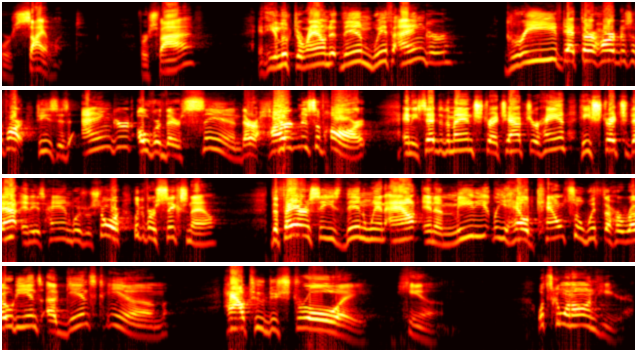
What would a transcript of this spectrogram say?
were silent. Verse 5 And he looked around at them with anger, grieved at their hardness of heart. Jesus is angered over their sin, their hardness of heart. And he said to the man, Stretch out your hand. He stretched it out, and his hand was restored. Look at verse 6 now. The Pharisees then went out and immediately held counsel with the Herodians against him how to destroy him. What's going on here?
